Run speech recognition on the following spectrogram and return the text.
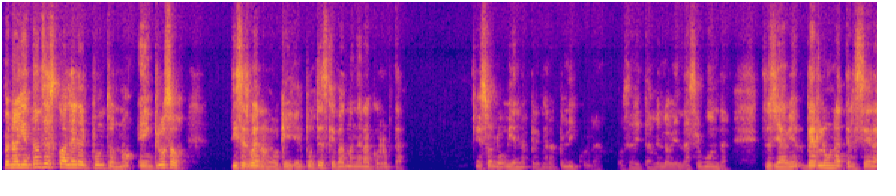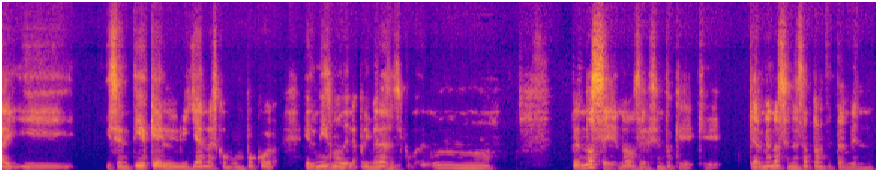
Bueno, y entonces, ¿cuál era el punto, no? E incluso dices, bueno, ok, el punto es que Batman era corrupta. Eso lo vi en la primera película, o sea, y también lo vi en la segunda. Entonces ya verlo una tercera y, y sentir que el villano es como un poco el mismo de la primera, es así como de, mm, pues no sé, ¿no? O sea, siento que, que, al menos en esa parte también,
